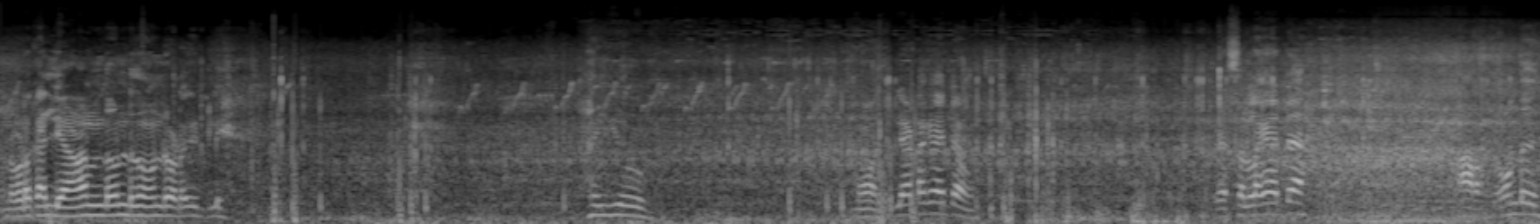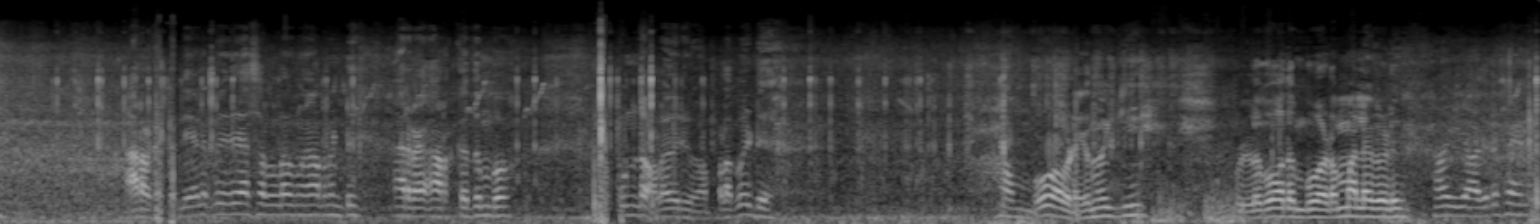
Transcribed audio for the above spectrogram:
നമ്മുടെ കല്യാണം എന്തോ ഉണ്ട് അതുകൊണ്ട് അവിടെ വീട്ടിൽ. അയ്യോ. മോശമില്ലാട്ട കയറ്റാവും രസമുള്ള കയറ്റാ. അറക്കമുണ്ട് അറക്കത്തില്ല ചിലപ്പോൾ രസമുള്ളതെന്ന് പറഞ്ഞിട്ട് അറ അറക്കത്തുമ്പോൾ കുണ്ടോളം വരും. അപ്പളെ പോയിട്ട് അമ്പോ അവിടെ നോക്കി. ഫുള്ള് അവിടെ മലകൾ യാതൊരു സൈഡ്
